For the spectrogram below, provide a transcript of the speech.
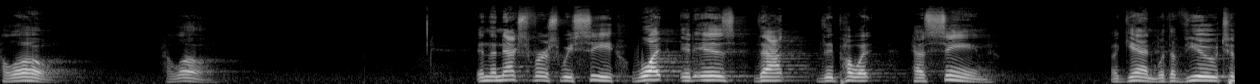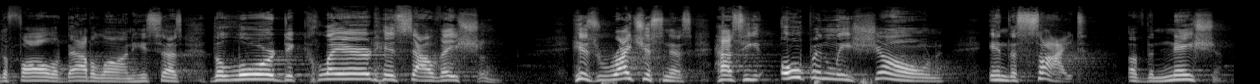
Hello. Hello. In the next verse, we see what it is that the poet has seen. Again, with a view to the fall of Babylon, he says, The Lord declared his salvation. His righteousness has he openly shown in the sight of the nations.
